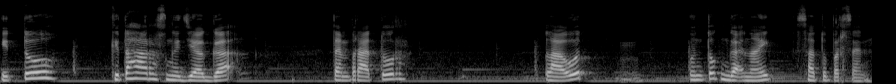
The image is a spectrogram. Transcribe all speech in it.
Itu kita harus ngejaga temperatur laut untuk nggak naik satu persen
